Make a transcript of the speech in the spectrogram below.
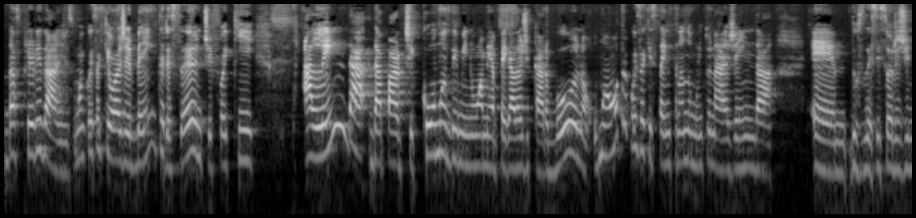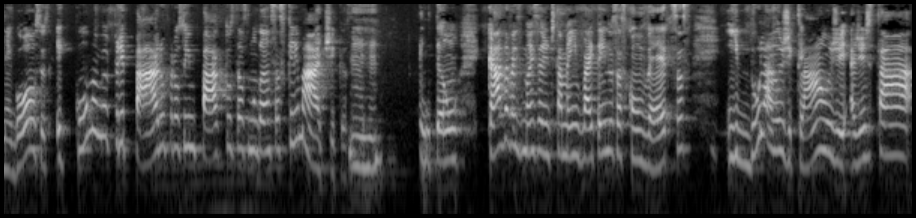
das prioridades. Uma coisa que eu achei bem interessante foi que Além da, da parte como eu diminuo a minha pegada de carbono, uma outra coisa que está entrando muito na agenda é, dos decisores de negócios é como eu me preparo para os impactos das mudanças climáticas. Uhum. Então, cada vez mais a gente também vai tendo essas conversas e do lado de cloud, a gente está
